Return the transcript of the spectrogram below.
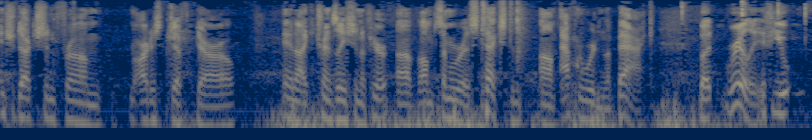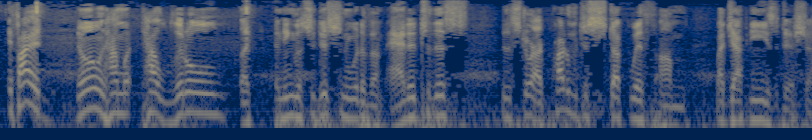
introduction from, from artist Geof Darrow and like a translation of here of um, Samura's text um, afterward in the back. But really, if you if I had known how much how little like an English edition would have um, added to this this story, I probably would have just stuck with um, my Japanese edition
